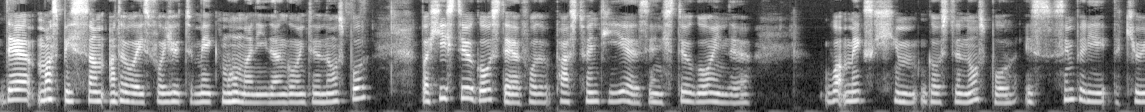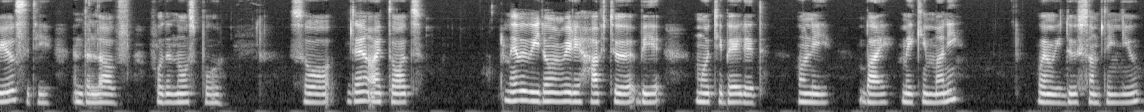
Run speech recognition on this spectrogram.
There must be some other ways for you to make more money than going to the North Pole. But he still goes there for the past 20 years and still going there. What makes him goes to the North Pole is simply the curiosity and the love for the North Pole. So then I thought maybe we don't really have to be motivated only by making money when we do something new.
